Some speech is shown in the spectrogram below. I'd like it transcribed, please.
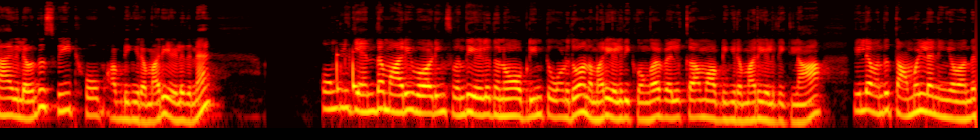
நான் இதில் வந்து ஸ்வீட் ஹோம் அப்படிங்கிற மாதிரி எழுதினேன். உங்களுக்கு எந்த மாதிரி வேர்டிங்ஸ் வந்து எழுதணும் அப்படின்னு தோணுதோ அந்த மாதிரி எழுதிக்கோங்க. வெல்கம் அப்படிங்கிற மாதிரி எழுதிக்கலாம். இல்லை வந்து தமிழில் நீங்கள் வந்து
